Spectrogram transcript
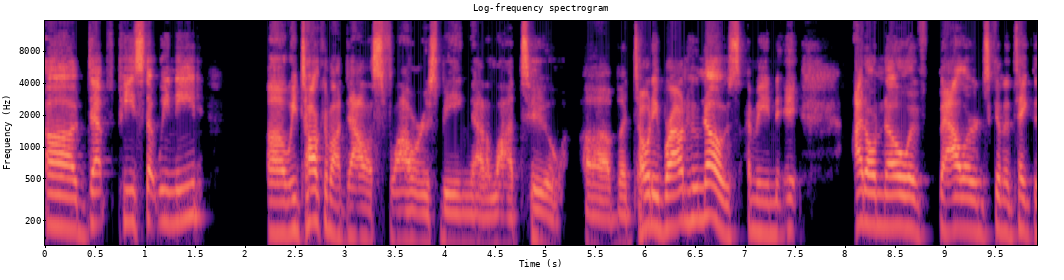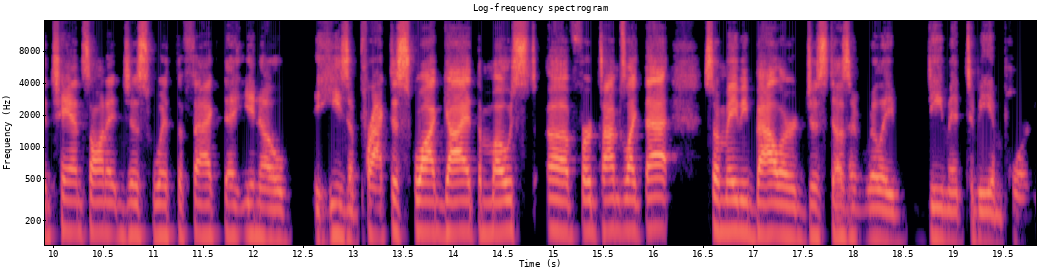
uh, depth piece that we need. Uh, we talked about Dallas Flowers being that a lot too. Uh, but Tony Brown, who knows? I mean, it, I don't know if Ballard's going to take the chance on it just with the fact that, you know, he's a practice squad guy at the most uh, for times like that. So maybe Ballard just doesn't really deem it to be important.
